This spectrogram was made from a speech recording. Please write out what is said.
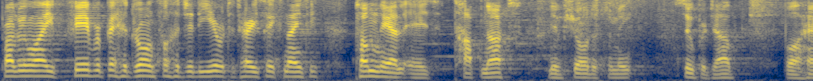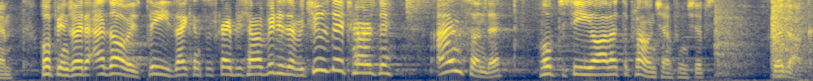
Probably my favourite bit of drone footage of the year with the 3690. Thumbnail is top notch. Liv showed it to me. Super job. But um, hope you enjoyed it. As always, please like and subscribe to the channel. Videos every Tuesday, Thursday, and Sunday. Hope to see you all at the Ploughing Championships. Good luck.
